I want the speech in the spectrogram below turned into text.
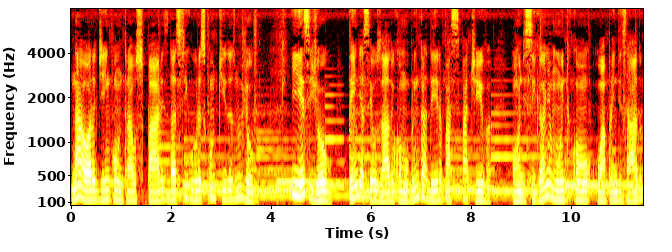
na hora de encontrar os pares das figuras contidas no jogo. E esse jogo tende a ser usado como brincadeira participativa onde se ganha muito com o aprendizado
